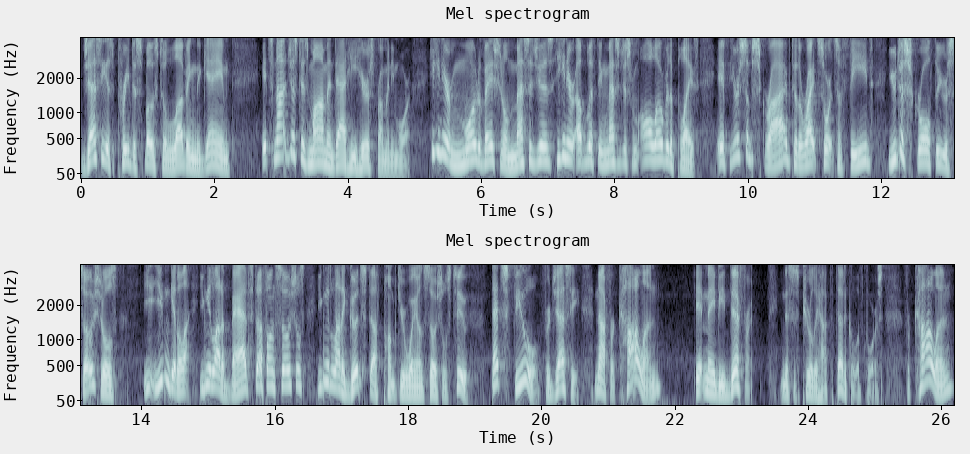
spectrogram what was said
Jesse, is predisposed to loving the game, it's not just his mom and dad he hears from anymore. He can hear motivational messages. He can hear uplifting messages from all over the place. If you're subscribed to the right sorts of feeds, you just scroll through your socials. You, you can get a lot. You can get a lot of bad stuff on socials. You can get a lot of good stuff pumped your way on socials too. That's fuel for Jesse. Now for Colin, it may be different. And this is purely hypothetical, of course. For Colin,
